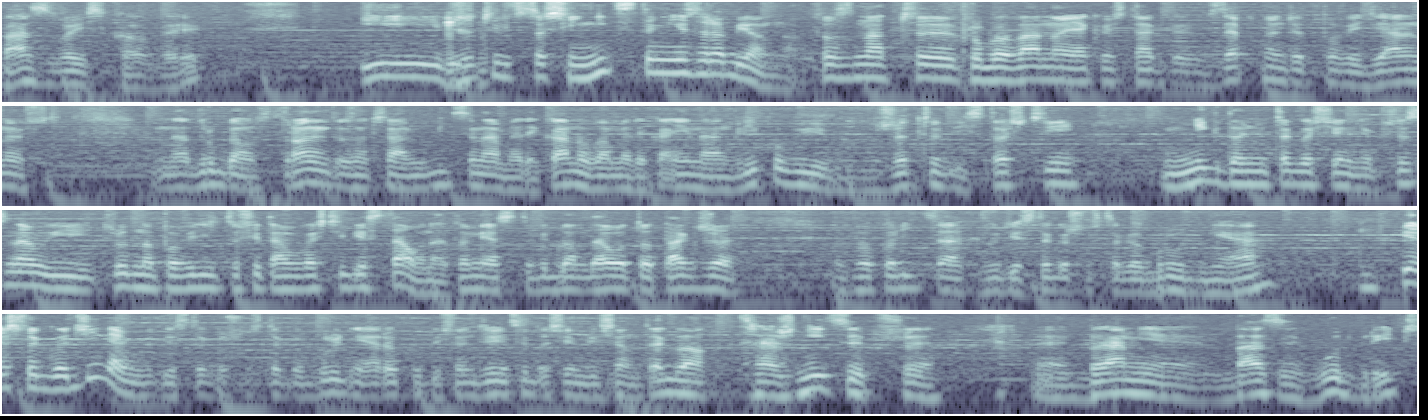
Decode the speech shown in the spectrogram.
baz wojskowych i w rzeczywistości nic z tym nie zrobiono. To znaczy próbowano jakoś tak zepchnąć odpowiedzialność na drugą stronę, to znaczy ambicje na Amerykanów, Amerykanie na Anglików i w rzeczywistości nikt do niczego się nie przyznał i trudno powiedzieć, co się tam właściwie stało. Natomiast wyglądało to tak, że w okolicach 26 grudnia w pierwszych godzinach 26 grudnia roku 1980 strażnicy przy e, bramie bazy Woodbridge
